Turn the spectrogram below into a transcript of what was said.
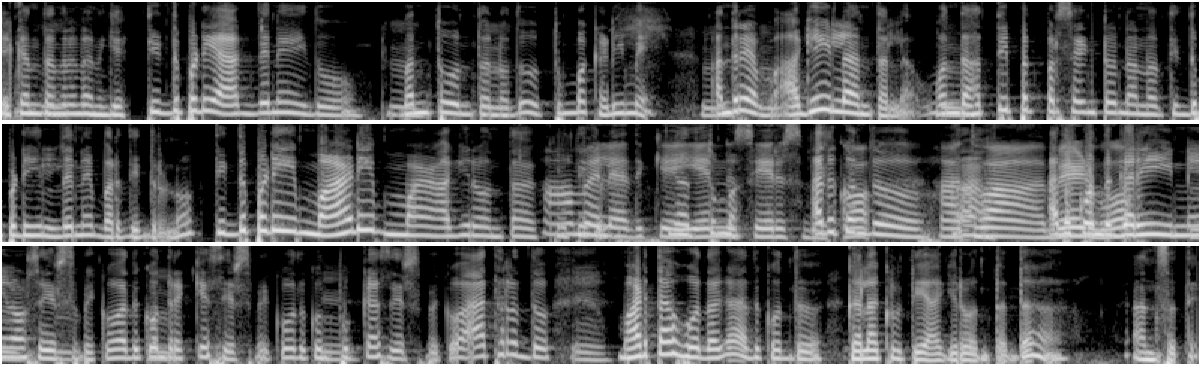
ಯಾಕಂತಂದ್ರೆ ನನಗೆ ತಿದ್ದುಪಡಿ ಆಗ್ದೇನೆ ಇದು ಬಂತು ಅಂತ ಅನ್ನೋದು ತುಂಬಾ ಕಡಿಮೆ. ಅಂದ್ರೆ ಹಾಗೇ ಇಲ್ಲ ಅಂತಲ್ಲ. ಒಂದು ಹತ್ತಿಪ್ಪತ್ತು ಪರ್ಸೆಂಟ್ ನಾನು ತಿದ್ದುಪಡಿ ಇಲ್ಲದೇನೆ ಬರ್ದಿದ್ರು ತಿದ್ದುಪಡಿ ಮಾಡಿ ಆಗಿರುವಂತ ಅದಕ್ಕೊಂದು ಗರಿ ಇನ್ನೇನೋ ಸೇರಿಸ್ಬೇಕು ಅದಕ್ಕೊಂದು ರೆಕ್ಕೆ ಸೇರಿಸ್ಬೇಕು ಅದಕ್ಕೊಂದು ಪುಕ್ಕ ಸೇರಿಸಬೇಕು ಆ ಥರದ್ದು ಮಾಡ್ತಾ ಹೋದಾಗ ಅದಕ್ಕೊಂದು ಕಲಾಕೃತಿ ಆಗಿರುವಂಥದ್ದು ಅನ್ಸುತ್ತೆ.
